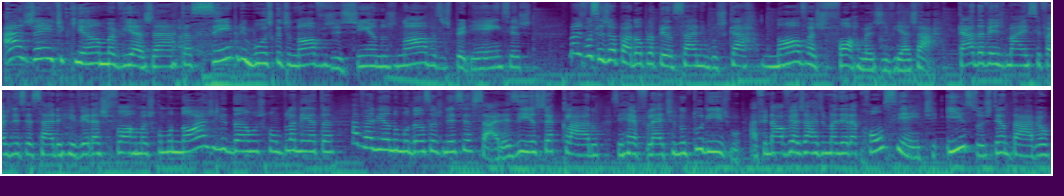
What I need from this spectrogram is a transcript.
A gente que ama viajar está sempre em busca de novos destinos, novas experiências mas você já parou para pensar em buscar novas formas de viajar? Cada vez mais se faz necessário rever as formas como nós lidamos com o planeta, avaliando mudanças necessárias. E isso, é claro, se reflete no turismo. Afinal, viajar de maneira consciente e sustentável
